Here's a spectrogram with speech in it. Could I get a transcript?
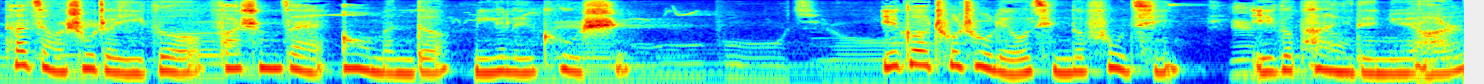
它讲述着一个发生在澳门的迷离故事。一个处处留情的父亲，一个叛逆的女儿，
